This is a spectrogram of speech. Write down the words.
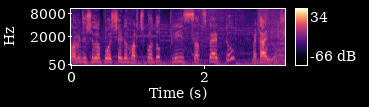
కామెంట్ సెక్షన్లో పోస్ట్ చేయడం మర్చిపోదు please subscribe to Meta news.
